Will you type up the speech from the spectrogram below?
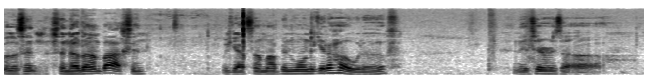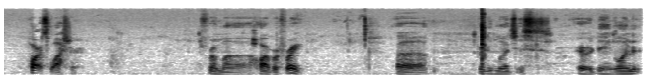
Well, it's, it's another unboxing. We got something I've been wanting to get a hold of. And this here is a uh, parts washer from uh, Harbor Freight. Uh, pretty much it's everything going to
